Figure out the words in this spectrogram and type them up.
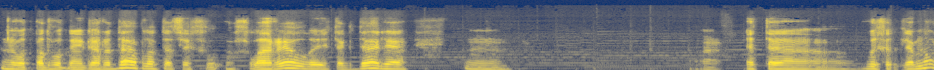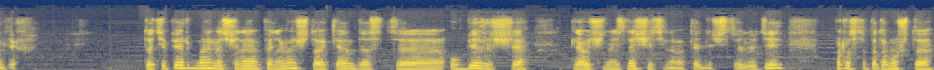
ну, вот подводные города, плантации хлореллы и так далее, это выход для многих, то теперь мы начинаем понимать, что океан даст э, убежище для очень незначительного количества людей, просто потому что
